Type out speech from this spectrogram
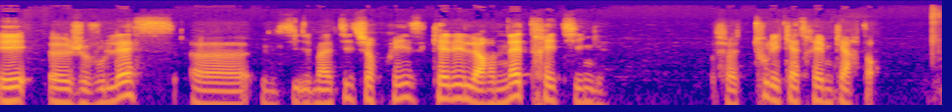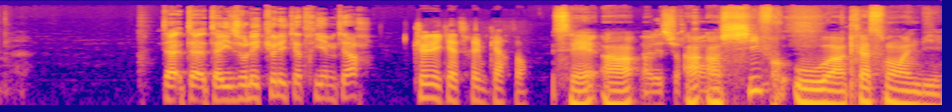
Et euh, je vous laisse euh, une, ma petite surprise. Quel est leur net rating sur tous les quatrièmes cartons T'as isolé que les quatrièmes quarts? Que les quatrièmes cartons. C'est un, un, chiffre ou un classement NBA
